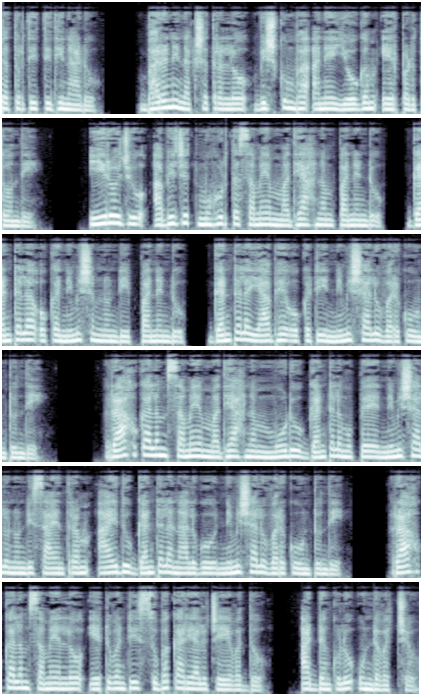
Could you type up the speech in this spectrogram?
చతుర్థి తిథినాడు భరణి నక్షత్రంలో విష్కుంభ అనే యోగం ఏర్పడుతోంది. ఈరోజు అభిజిత్ ముహూర్త సమయం మధ్యాహ్నం పన్నెండు గంటల ఒక నిమిషం నుండి పన్నెండు గంటల యాభై ఒకటి నిమిషాలు వరకు ఉంటుంది. రాహుకాలం సమయం మధ్యాహ్నం మూడు గంటల ముప్పై నిమిషాలు నుండి సాయంత్రం ఐదు గంటల నాలుగు నిమిషాలు వరకు ఉంటుంది. రాహుకాలం సమయంలో ఎటువంటి శుభకార్యాలు చేయవద్దు. అడ్డంకులు ఉండవచ్చు.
